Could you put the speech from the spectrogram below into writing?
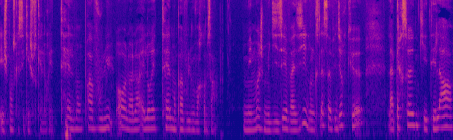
Et je pense que c'est quelque chose qu'elle aurait tellement pas voulu. Oh là là, elle aurait tellement pas voulu me voir comme ça. Mais moi, je me disais, vas-y, donc là, ça veut dire que la personne qui était là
